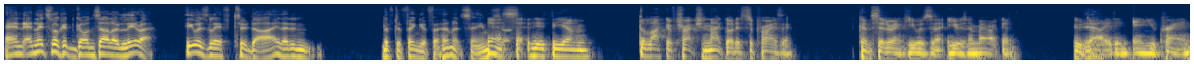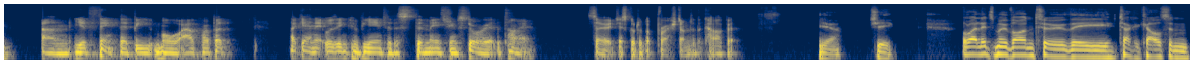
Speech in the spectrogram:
And and let's look at Gonzalo Lira. He was left to die. They didn't lift a finger for him. It seems. Yes, the, the um the lack of traction that got is surprising. Considering he was a, he was an American who Yeah. died in, in Ukraine. Um, you'd think there'd be more outcry, but again, it was inconvenient to the, the mainstream story at the time, so it just got got brushed under the carpet. Yeah. Gee. All right, let's move on to the Tucker Carlson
